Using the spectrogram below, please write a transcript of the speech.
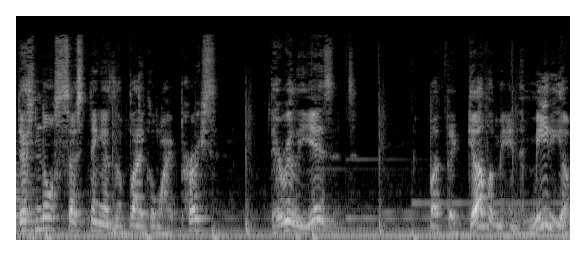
There's no such thing as a black and white person. There really isn't. But the government and the media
